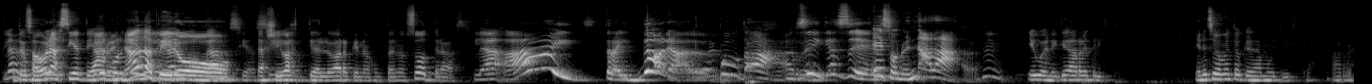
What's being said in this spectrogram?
Claro, Entonces ahora siente, ah, no es nada, no pero la sí. llevaste al bar que nos gusta a nosotras. ¡Ay! ¡Traidora! ¡Puta! Sí, ¿qué haces? Eso no es nada. Y bueno, y queda re triste. En ese momento queda muy triste. arre.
